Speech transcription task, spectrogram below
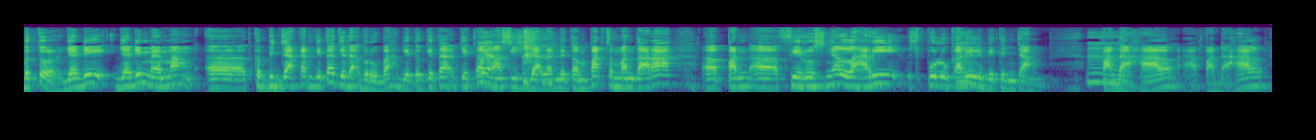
betul. Jadi jadi memang eh, kebijakan kita tidak berubah gitu. Kita kita Iya. masih jalan di tempat sementara eh, pan- eh, virusnya lari 10 kali lebih kencang. Padahal eh, padahal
